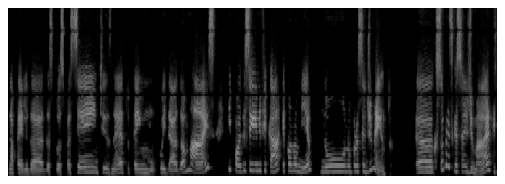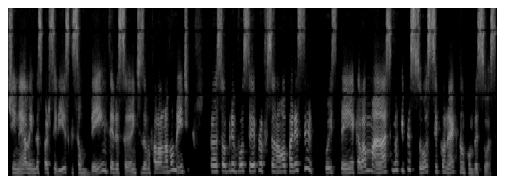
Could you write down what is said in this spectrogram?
na pele da, das tuas pacientes, né? Tu tem um cuidado a mais e pode significar economia no, no procedimento. Uh, sobre as questões de marketing, né, além das parcerias que são bem interessantes, eu vou falar novamente uh, sobre você, profissional, aparecer, pois tem aquela máxima que pessoas se conectam com pessoas.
